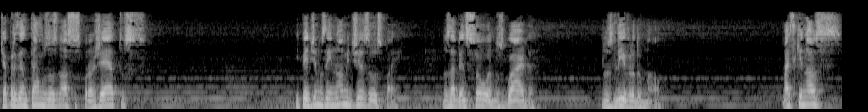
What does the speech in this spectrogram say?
te apresentamos os nossos projetos e pedimos em nome de Jesus, Pai, nos abençoa, nos guarda, nos livra do mal. Mas que nós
